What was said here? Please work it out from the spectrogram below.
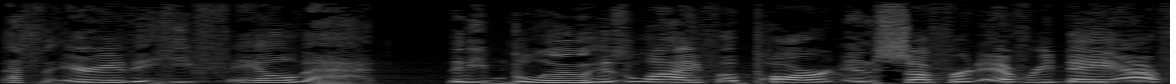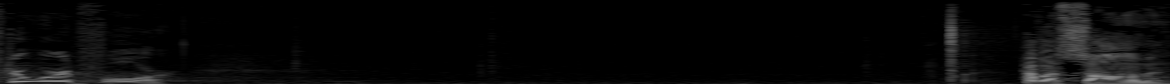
that's the area that he failed at, that he blew his life apart and suffered every day afterward for. How about Solomon?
